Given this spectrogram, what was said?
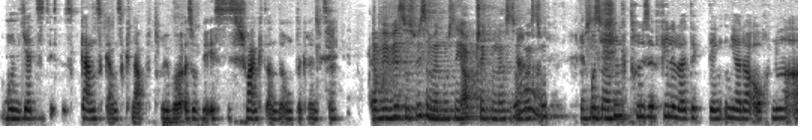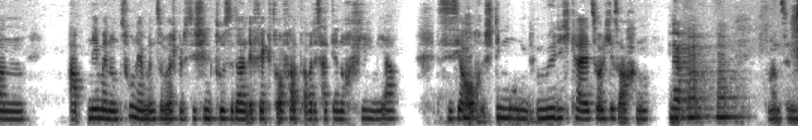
und mhm. jetzt ist es ganz, ganz knapp drüber. Also es, es schwankt an der Untergrenze. Ja, wie wirst du es wissen, wenn du es nicht abchecken lässt, ja. weißt du? Das und die. Schilddrüse, viele Leute denken ja da auch nur an Abnehmen und Zunehmen, zum Beispiel, dass die Schilddrüse da einen Effekt drauf hat, aber das hat ja noch viel mehr. Das ist ja mhm. auch Stimmung, Müdigkeit, solche Sachen. Ja, ja, ja. Wahnsinn.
